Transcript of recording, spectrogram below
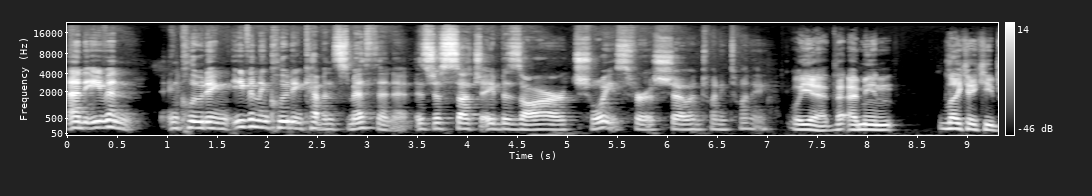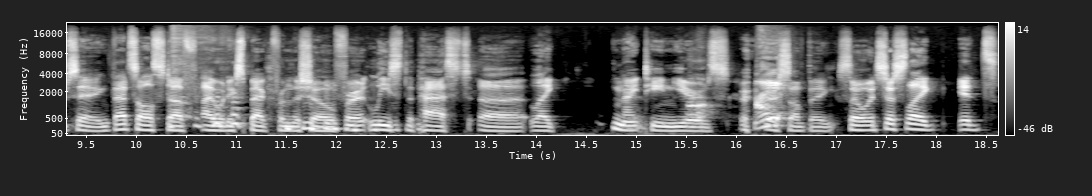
and even including even including Kevin Smith in it is just such a bizarre choice for a show in 2020. Well, yeah, th- I mean, like I keep saying, that's all stuff I would expect from the show for at least the past uh like 19 years or, I- something. So it's just like it's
